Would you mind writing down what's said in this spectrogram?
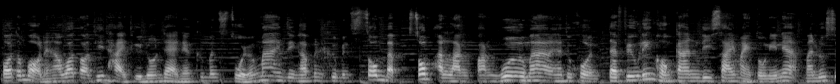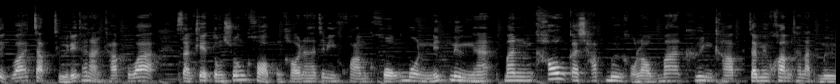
เพราะต้องบอกนะฮะว่าตอนที่ถ่ายถือโดนแดดเนี่ยคือมันสวยมากๆจริงๆครับมันคือเป็นส้มแบบส้มอลังปังเวอร์มากเลยฮะทุกคนแต่ฟีลลิ่งของการดีไซน์ใหม่ตรงนี้เนี่ยมันรู้สึกว่าจับถือได้ถนัดครับ เพราะว่าสังเกตตรงช่วงขอบของเขานะฮะจะมีความโค้งมนนิดนึงฮะมันเข้ากระชับมือของเรามากขึ้นครับจะมีความถนัดมือ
